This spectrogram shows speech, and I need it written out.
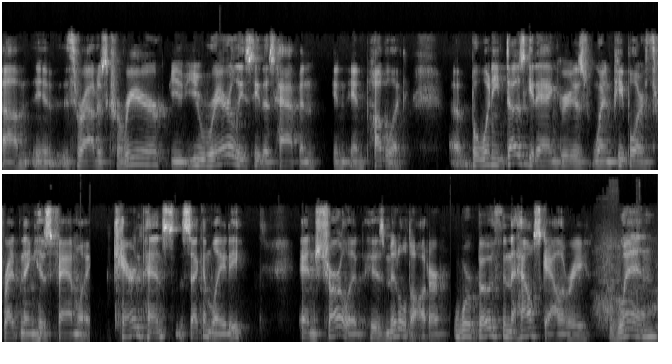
Um, you know, throughout his career, you, you, rarely see this happen in, in public. Uh, but when he does get angry is when people are threatening his family. Karen Pence, the second lady, and Charlotte, his middle daughter, were both in the House gallery when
